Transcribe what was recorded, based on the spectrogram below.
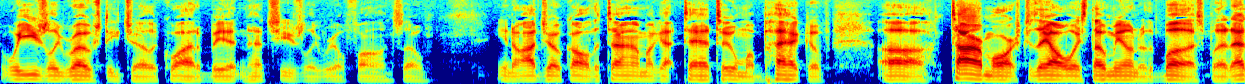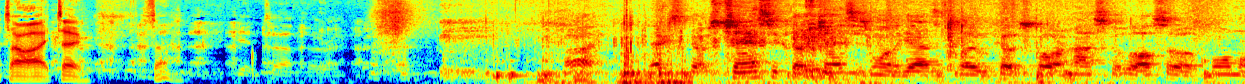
we usually roast each other quite a bit, and that's usually real fun. So you know, I joke all the time. I got tattoo on my back of uh, tire marks because they always throw me under the bus, but that's all right too. So. All right. Next, Coach Chancey. Coach Chancey is one of the guys that played with Coach Carr in high school, also a former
